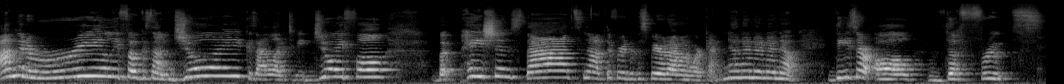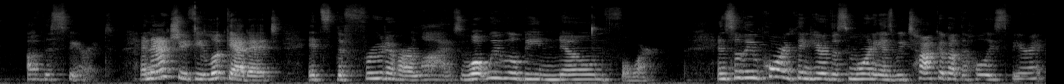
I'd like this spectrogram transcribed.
I'm going to really focus on joy because I like to be joyful. But patience, that's not the fruit of the Spirit I want to work on. No, no, no, no, no. These are all the fruits of the Spirit. And actually, if you look at it, it's the fruit of our lives, what we will be known for. And so, the important thing here this morning, as we talk about the Holy Spirit,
